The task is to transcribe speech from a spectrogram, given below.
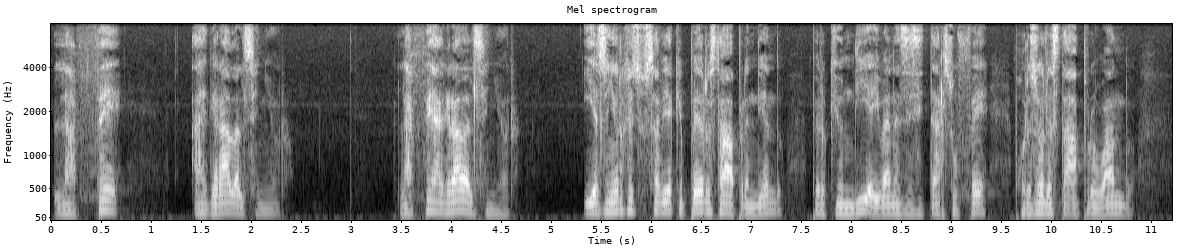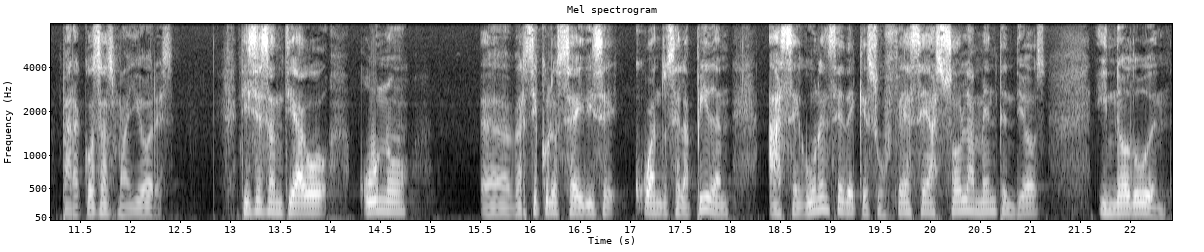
La fe agrada al Señor. La fe agrada al Señor. Y el Señor Jesús sabía que Pedro estaba aprendiendo, pero que un día iba a necesitar su fe. Por eso lo estaba probando para cosas mayores. Dice Santiago 1, eh, versículo 6, dice, cuando se la pidan, asegúrense de que su fe sea solamente en Dios y no duden,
